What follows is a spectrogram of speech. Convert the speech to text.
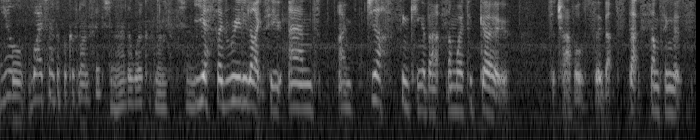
you'll write another book of nonfiction, another work of nonfiction? Yes, I'd really like to, and I'm just thinking about somewhere to go to travel. So that's that's something that's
